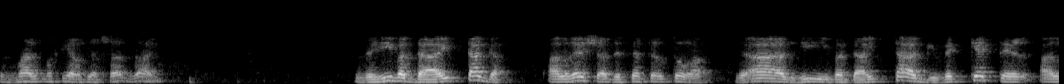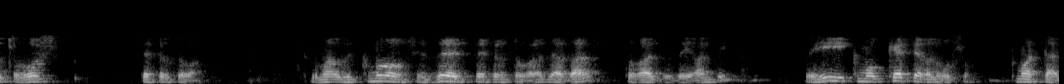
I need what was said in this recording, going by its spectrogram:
אז מה, מה סיירתי עכשיו? זין. והיא ודאי תגה על רשע דספר תורה, ואז היא ודאי תג וכתר על ראש ספר תורה. כלומר, זה כמו שזה ספר תורה, זה עבר, תורה זה זעירנטי, והיא כמו כתר על ראשו, כמו התג.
